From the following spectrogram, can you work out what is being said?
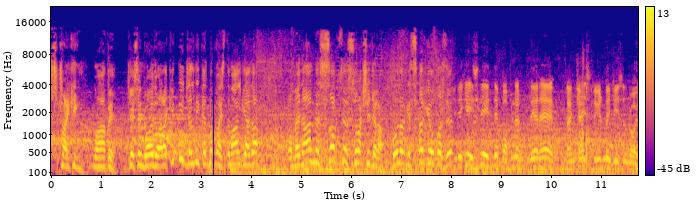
स्ट्राइकिंग वहाँ पे। जेसन रॉय द्वारा कितनी जल्दी कदमों का इस्तेमाल किया था। और मैदान में सबसे सुरक्षित जगह बॉलर के सर के ऊपर से। देखिए इसलिए इतने पॉपुलर प्लेयर है फ्रेंचाइज क्रिकेट में जेसन रॉय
